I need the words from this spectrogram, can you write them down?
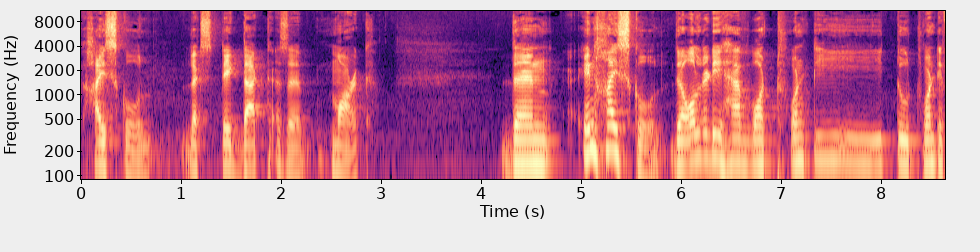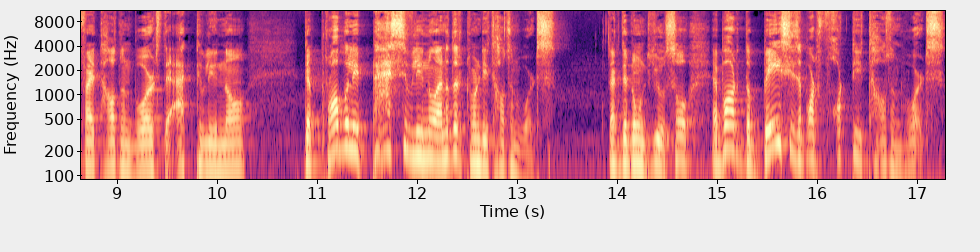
high school, let's take that as a mark. Then in high school, they already have about 20 to 25,000 words they actively know. They probably passively know another 20,000 words that they don't use. So about the base is about 40,000 words.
